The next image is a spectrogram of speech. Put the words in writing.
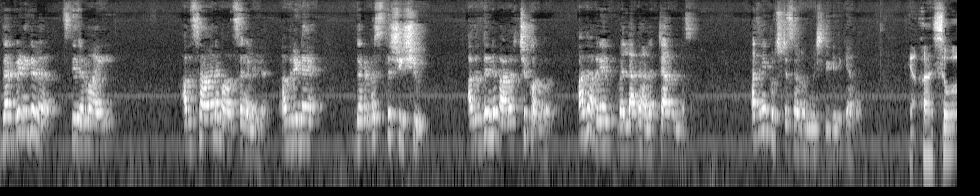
ഗർഭിണികൾ സ്ഥിരമായി അവസാന മാസങ്ങളിൽ അവരുടെ ഗർഭസ്ഥ ശിശു അവരുടെ വളർച്ചക്കുറവ് അത് അവരെ വല്ലാതെ അലറ്റാറുണ്ട് സർ. അതിനെ കുറിച്ചിട്ട് സാർ ഒന്ന് വിശദീകരിക്കാമോ? സോ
